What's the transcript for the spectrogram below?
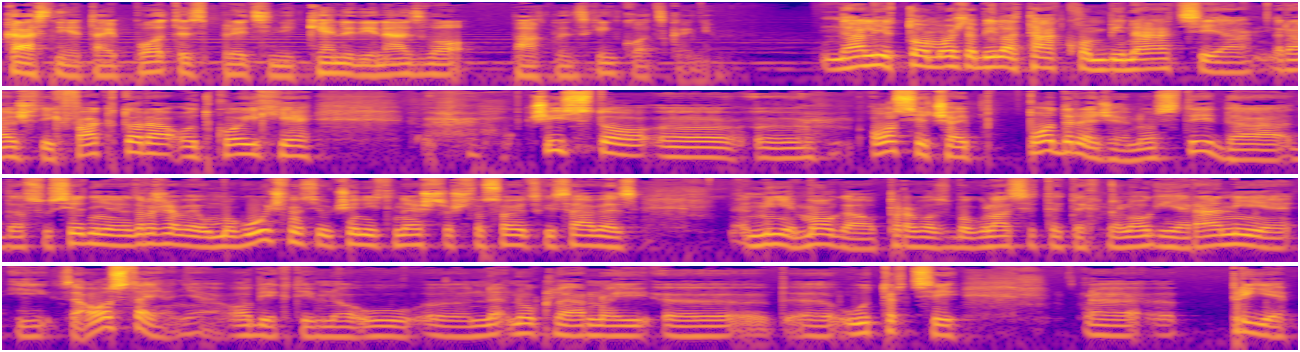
Kasnije taj potez predsjednik Kennedy nazvao paklenskim kockanjem. Da li je to možda bila ta kombinacija različitih faktora od kojih je čisto uh, osjećaj podređenosti da, da su Sjedinjene države u mogućnosti učiniti nešto što Sovjetski savez nije mogao prvo zbog vlastite tehnologije ranije i zaostajanja objektivno u nuklearnoj utrci prije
